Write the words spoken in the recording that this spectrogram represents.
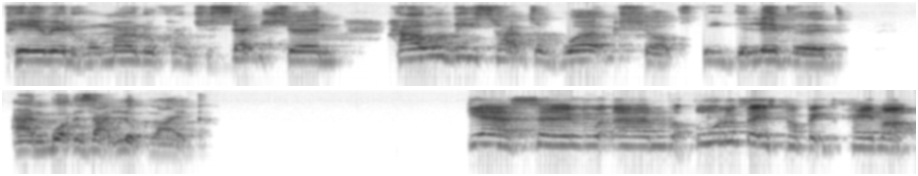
period, hormonal contraception. How will these types of workshops be delivered, and what does that look like? Yeah, so um, all of those topics came up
